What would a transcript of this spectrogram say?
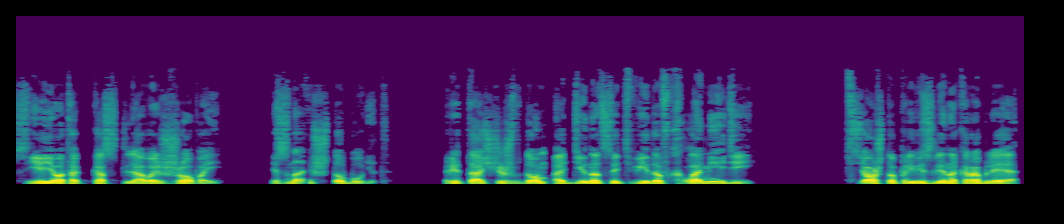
с ее так костлявой жопой. И знаешь, что будет? Притащишь в дом одиннадцать видов хламидий. Все, что привезли на корабле,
